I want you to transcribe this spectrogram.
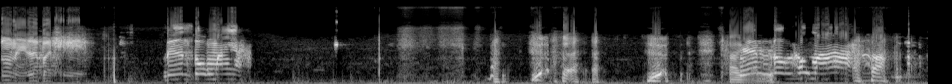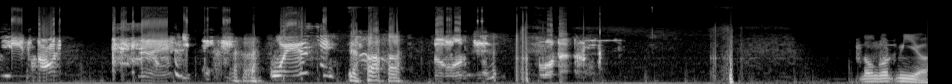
ตรงไหนละบัตรเเดินตรงมาทาง เดินตรงเข้ามาทีสองที่ไหนโอ้ยลงรถรถอะลงรถมีเหรอ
